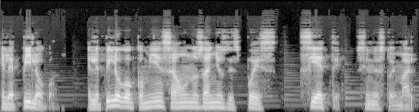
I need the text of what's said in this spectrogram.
El epílogo. El epílogo comienza unos años después, siete, si no estoy mal.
